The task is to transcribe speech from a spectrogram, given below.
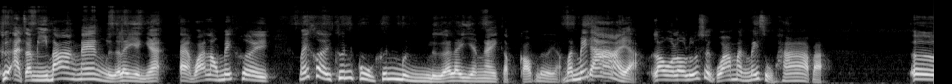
คืออาจจะมีบ้างแม่งหรืออะไรอย่างเงี้ย แต่ว่าเราไม่เคย ไม่เคยขึ้นกูขึ้นมึงหรืออะไรยังไงกับก๊อฟเลยอะมันไม่ได้อะ เราเรารู้สึกว่ามันไม่สุภาพอะเออ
